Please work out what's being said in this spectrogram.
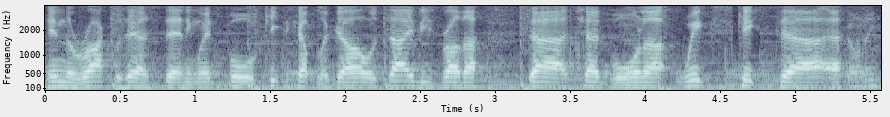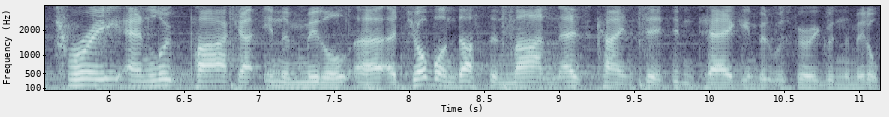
in the ruck was outstanding. Went forward, kicked a couple of goals. Davies' brother, uh, Chad Warner. Wicks kicked uh, three, and Luke Parker in the middle. Uh, a job on Dustin Martin, as Kane said. Didn't tag him, but it was very good in the middle.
